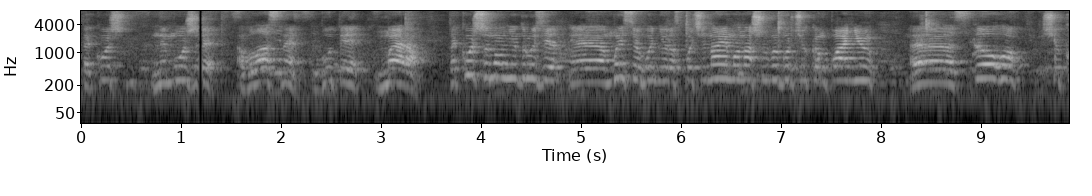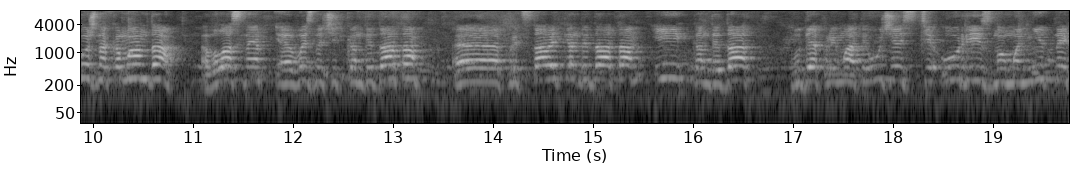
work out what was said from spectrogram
також не може власне бути мером. Також, шановні друзі, е, ми сьогодні розпочинаємо нашу виборчу кампанію е, з того, що кожна команда е, власне е, визначить кандидата, е, представить кандидата, і кандидат буде приймати участь у різноманітних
